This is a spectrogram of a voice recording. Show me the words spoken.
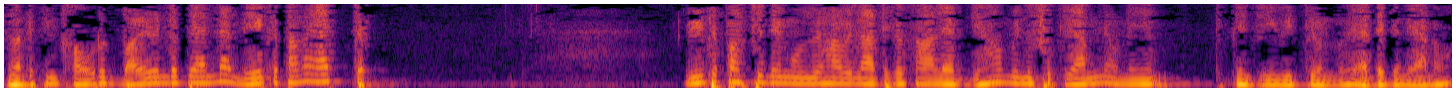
මට ඉතින් කවුරුත් බය වෙන්න දෙයක් නැහැ මේක තමයි ඇත්ත. ඊට පස්සේ දැන් විවාහ වෙලා ටික කාලයක් ගියාම මිනිස්සු කියන්නේ ඔනේ මේ ජීවිතය ඔන්න ඇදගෙන යනවා.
